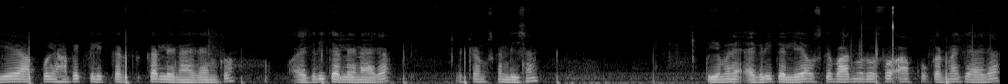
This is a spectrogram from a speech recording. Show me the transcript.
ये आपको यहाँ पे क्लिक कर कर लेना है इनको। एग्री कर लेना हैगा ये टर्म्स कंडीशन तो ये मैंने एग्री कर लिया। उसके बाद में दोस्तों आपको करना क्या आएगा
